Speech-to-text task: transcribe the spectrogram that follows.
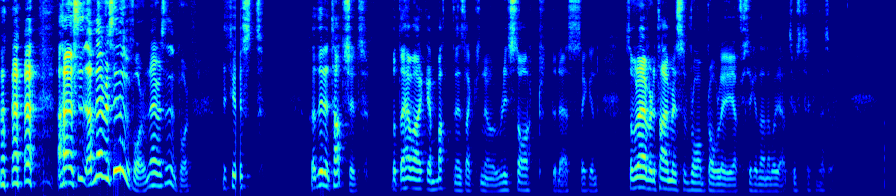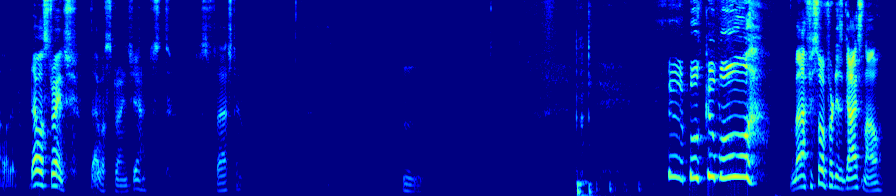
I've, seen, I've never seen it before. Never seen it before. It's just I didn't touch it, but I have like a button. It's like you know restart the last second. So whatever the timer is wrong, probably a few seconds. But yeah, two seconds after. Oh, whatever. That was strange. That was strange. Yeah, just just flashed there. Hmm. Pokeball. Men I feel sorry for these guys now.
